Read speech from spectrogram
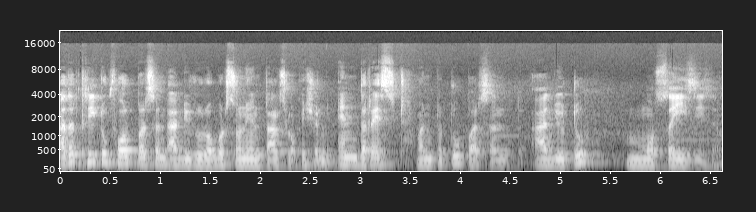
Other 3 to 4% are due to robertsonian translocation and the rest 1 to 2% are due to mosaicism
